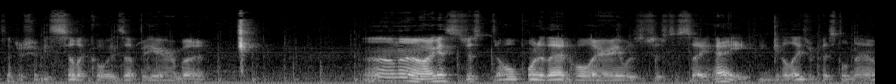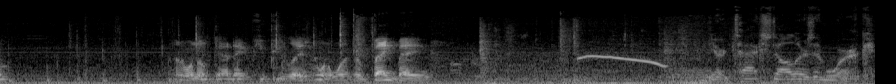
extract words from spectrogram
So there should be silacoids up here, but I don't know. I guess just the whole point of that whole area was just to say, hey, you can get a laser pistol now. I don't want no goddamn pew pew laser. I want to go bang bang. Your tax dollars at work.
